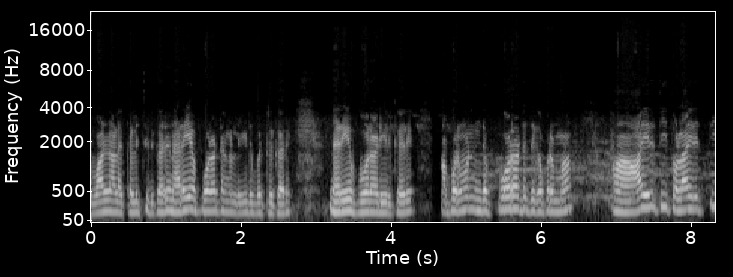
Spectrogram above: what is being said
வாழ்நாளை கழிச்சிருக்காரு. நிறைய போராட்டங்களில் ஈடுபட்டிருக்காரு. நிறைய போராடி இருக்காரு. அப்புறமா இந்த போராட்டத்துக்கு அப்புறமா ஆயிரத்தி தொள்ளாயிரத்தி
